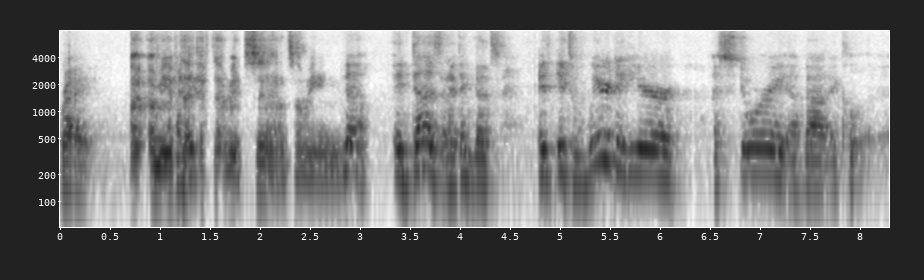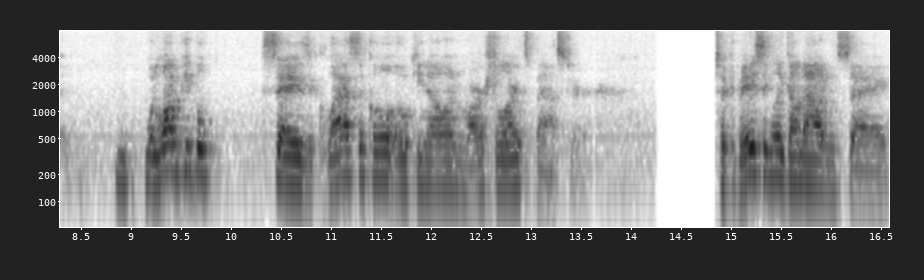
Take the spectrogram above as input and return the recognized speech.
Right. I, I mean if I that think, if that makes sense i mean no it does and i think that's it, it's weird to hear a story about a what a lot of people say is a classical okinawan martial arts master to basically come out and say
